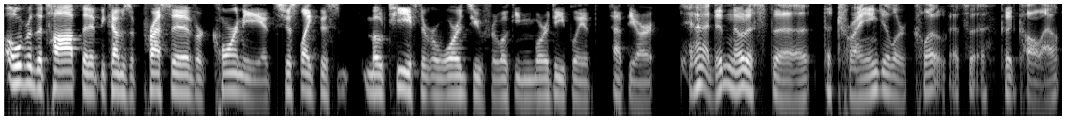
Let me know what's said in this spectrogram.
over the top that it becomes oppressive or corny. It's just like this motif that rewards you for looking more deeply at, at the art. Yeah, I didn't notice the the triangular cloak. That's a good call out.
